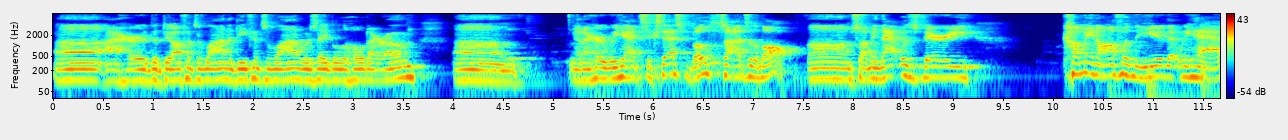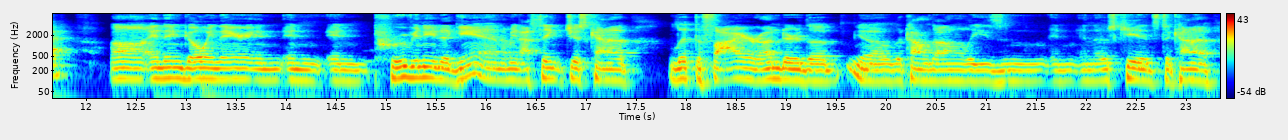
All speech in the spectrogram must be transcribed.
Uh, I heard that the offensive line and defensive line was able to hold our own. Um, and I heard we had success both sides of the ball. Um, so, I mean, that was very coming off of the year that we had. Uh, and then going there and, and, and proving it again. I mean, I think just kind of lit the fire under the, you know, the Colin Donnellys and, and, and those kids to kind of,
